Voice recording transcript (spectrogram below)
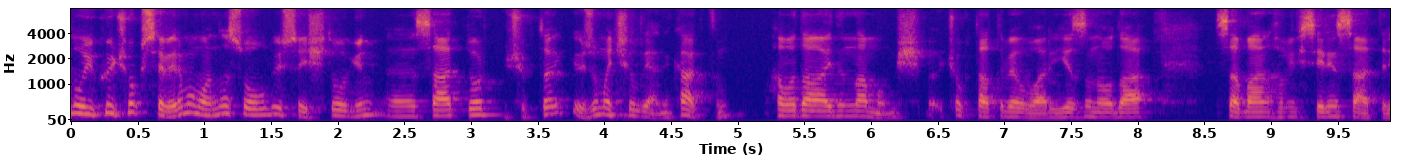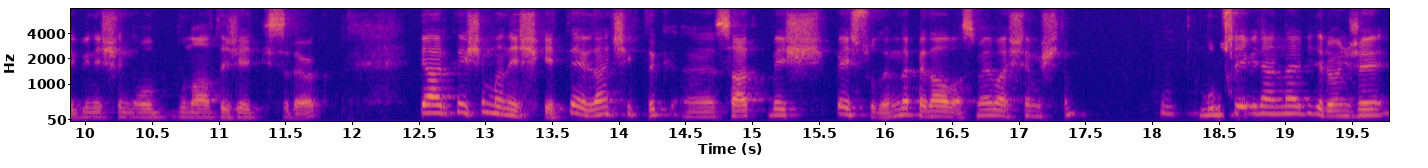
de uykuyu çok severim ama nasıl olduysa işte o gün e, saat 4.30'da gözüm açıldı yani kalktım. Hava daha aydınlanmamış. Böyle çok tatlı bir hava var. Yazın o da sabah hafif serin saatleri. Güneşin o bunaltıcı etkisi de yok. Bir arkadaşım bana eşlik etti. Evden çıktık. E, saat 5, 5 sularında pedal basmaya başlamıştım. Bursa'yı bilenler bilir. Önce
